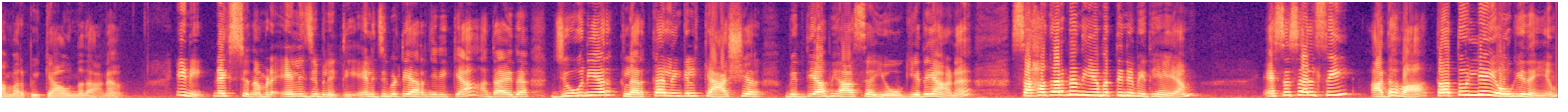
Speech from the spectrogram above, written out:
സമർപ്പിക്കാവുന്നതാണ്. ഇനി നെക്സ്റ്റ് നമ്മുടെ എലിജിബിലിറ്റി എലിജിബിലിറ്റി അറിഞ്ഞിരിക്കുക. അതായത് ജൂനിയർ ക്ലർക്ക് അല്ലെങ്കിൽ കാഷ്യർ വിദ്യാഭ്യാസ യോഗ്യതയാണ്. സഹകരണ നിയമത്തിന് വിധേയം എസ് എസ് എൽ സി അഥവാ തത്തുല്യ യോഗ്യതയും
